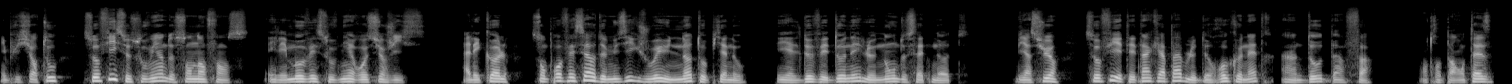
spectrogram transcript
Et puis surtout, Sophie se souvient de son enfance, et les mauvais souvenirs ressurgissent. À l'école, son professeur de musique jouait une note au piano, et elle devait donner le nom de cette note. Bien sûr, Sophie était incapable de reconnaître un do d'un fa. Entre parenthèses,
